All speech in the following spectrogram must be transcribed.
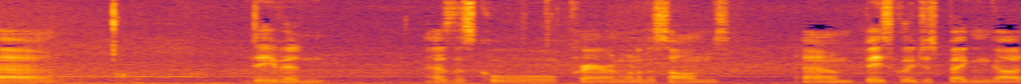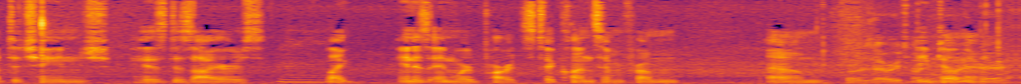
Uh, David has this cool prayer in one of the Psalms, um, basically just begging God to change his desires, like in his inward parts, to cleanse him from. Um, What was that we talking Deep down about right there.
